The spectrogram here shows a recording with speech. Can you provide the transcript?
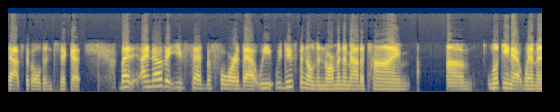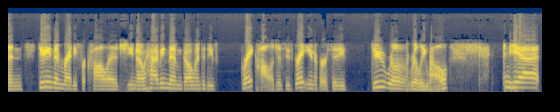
that's the golden ticket. But I know that you've said before that we, we do spend an enormous amount of time, um, looking at women, getting them ready for college, you know, having them go into these great colleges, these great universities, do really, really well. And yet,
